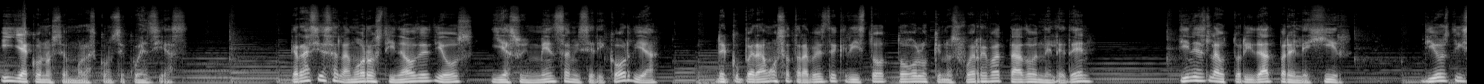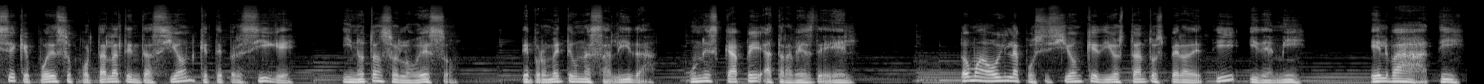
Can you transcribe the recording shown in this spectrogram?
y ya conocemos las consecuencias. Gracias al amor obstinado de Dios y a su inmensa misericordia, recuperamos a través de Cristo todo lo que nos fue arrebatado en el Edén Tienes la autoridad para elegir. Dios dice que puedes soportar la tentación que te persigue y no tan solo eso, te promete una salida, un escape a través de Él. Toma hoy la posición que Dios tanto espera de ti y de mí. Él va a ti.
